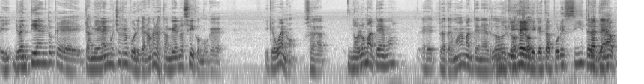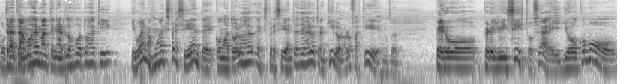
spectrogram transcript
y yo entiendo que también hay muchos republicanos que lo están viendo así, como que, y que bueno, o sea, no lo matemos, eh, tratemos de mantenerlo. Nikki lo- Haley, lo- que está pobrecito. trate- ya, por tratamos de mantener los votos aquí, y bueno, es un expresidente, como a todos los expresidentes, déjalo tranquilo, no lo fastidie. Exacto. Pero, pero yo insisto, o sea, y yo como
